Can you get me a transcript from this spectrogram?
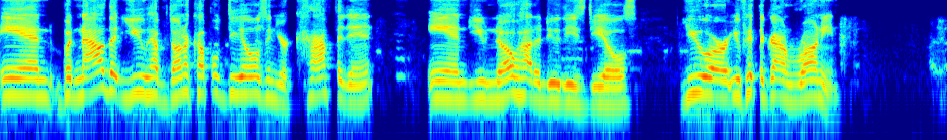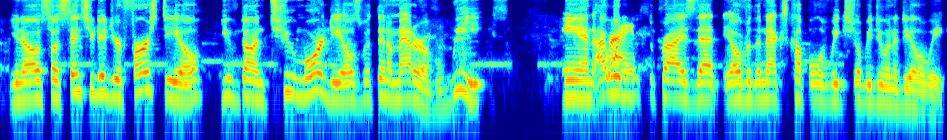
And but now that you have done a couple deals and you're confident and you know how to do these deals, you are you've hit the ground running. You know, so since you did your first deal, you've done two more deals within a matter of weeks. And I wouldn't Right. be surprised that over the next couple of weeks you'll be doing a deal a week.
